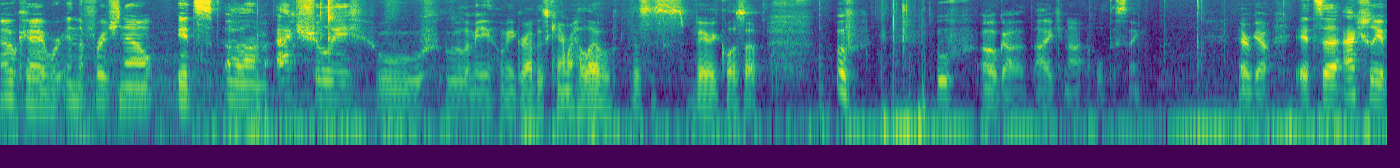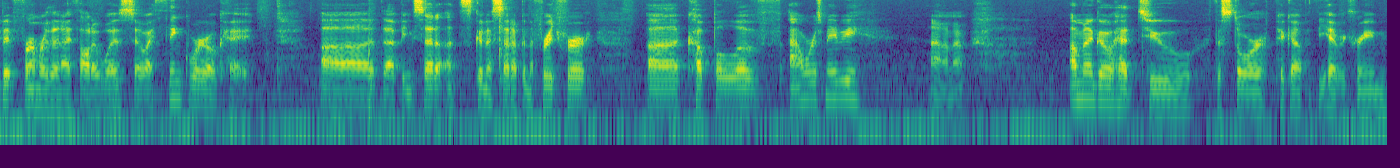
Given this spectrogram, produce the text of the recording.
Okay, we're in the fridge now. It's um actually ooh ooh let me let me grab this camera. Hello. This is very close up. Ooh. Ooh. Oh god, I cannot hold this thing. There we go. It's uh, actually a bit firmer than I thought it was, so I think we're okay. Uh, that being said, it's gonna set up in the fridge for a couple of hours maybe. I don't know. I'm gonna go ahead to the store, pick up the heavy cream.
